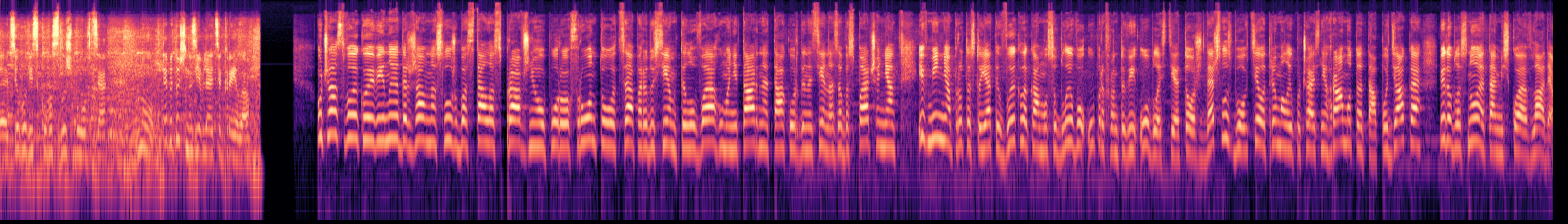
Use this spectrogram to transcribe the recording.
е, цього військовослужбовця, ну в тебе точно з'являються крила. У час великої війни державна служба стала справжньою опорою фронту. Це передусім тилове, гуманітарне та координаційне забезпечення і вміння протистояти викликам, особливо у прифронтовій області. Тож держслужбовці отримали почесні грамоти та подяки від обласної та міської влади.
